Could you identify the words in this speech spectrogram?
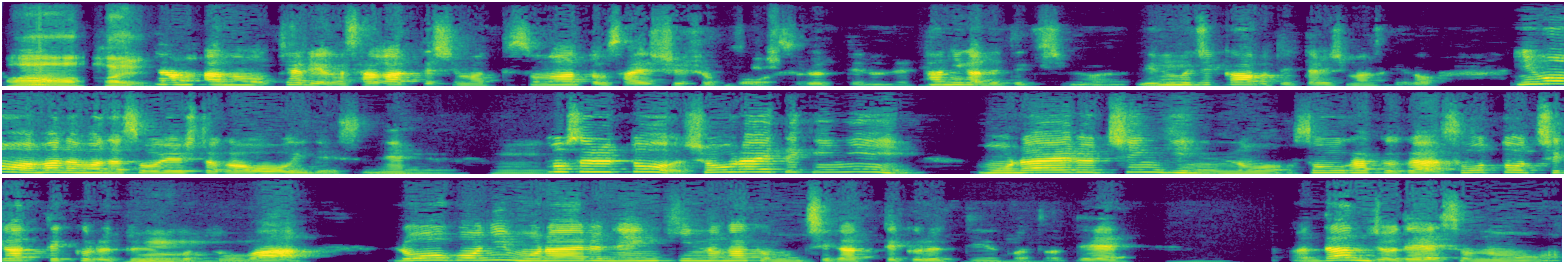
ども、ああ、はい一。旦あのキャリアが下がってしまって、その後再就職をするっていうので、谷が出てきてしまう。ん M 字カーブと言ったりしますけど、日本はまだまだそういう人が多いですね。うんうんそうすると、将来的にもらえる賃金の総額が相当違ってくるということは、老後にもらえる年金の額も違ってくるっていうことで、男女でその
